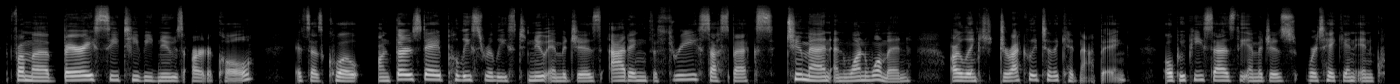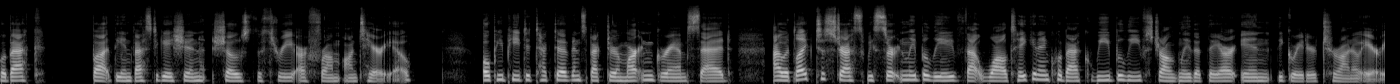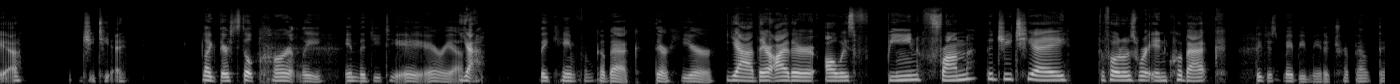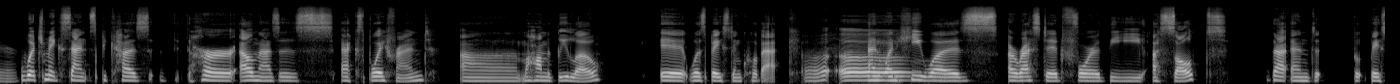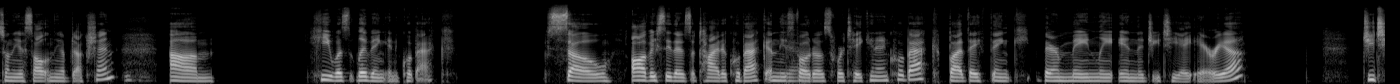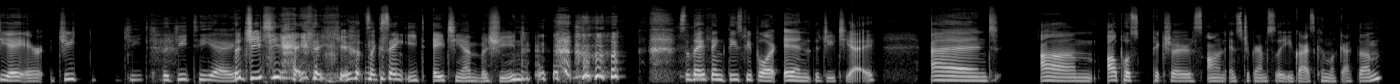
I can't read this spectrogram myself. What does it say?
from a Barrie CTV News article, it says, quote, on Thursday, police released new images adding the three suspects, two men and one woman, are linked directly to the kidnapping. OPP says the images were taken in Quebec, but the investigation shows the three are from Ontario. OPP Detective Inspector Martin Graham said, I would like to stress we certainly believe that while taken in Quebec, we believe strongly that they are in the Greater Toronto Area, GTA. Like they're still currently in the GTA area. Yeah. They came from Quebec. They're here. Yeah, they're either always f- been from the GTA, the photos were in Quebec, They just maybe made a trip out there. which makes sense because th- her Elnaz's ex boyfriend, uh, Mohammed Lilo, it was based in Quebec. Uh oh. and when he was arrested for the assault that and based on the assault and the abduction um he was living in quebec so obviously there's a tie to quebec and these Yeah. photos were taken in quebec but they think they're mainly in the gta area gta area G- G- the GTA. the gta thank you it's like saying e- atm machine so they think these people are in the gta and um, I'll post pictures on Instagram so that you guys can look at them.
